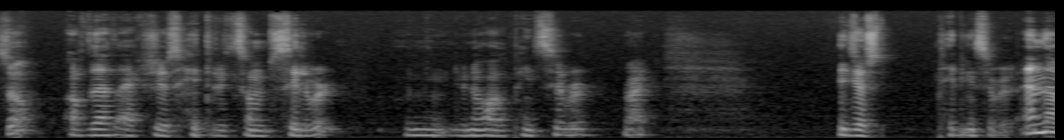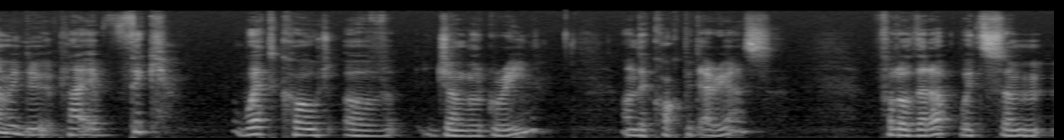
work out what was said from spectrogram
So, after that I actually just hit it with some silver. I mean, you know how to paint silver, right? It just hitting silver. And then we do apply a thick wet coat of jungle green on the cockpit areas. Follow that up with some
